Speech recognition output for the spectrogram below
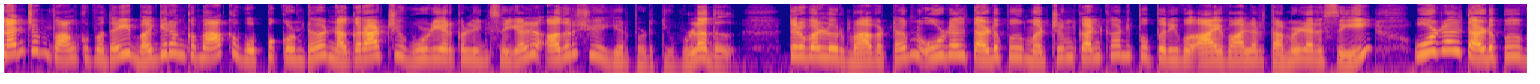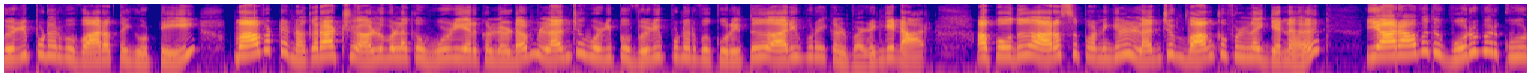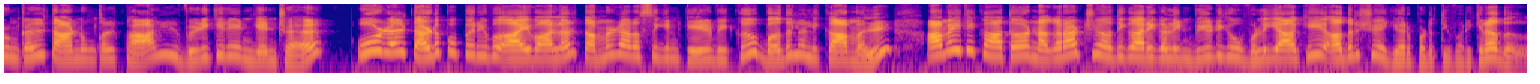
லஞ்சம் வாங்குவதை பகிரங்கமாக ஒப்புக்கொண்ட நகராட்சி ஊழியர்களின் செயல் அதிர்ச்சியை ஏற்படுத்தியுள்ளது. திருவள்ளூர் மாவட்டம் ஊழல் தடுப்பு மற்றும் கண்காணிப்பு பிரிவு ஆய்வாளர் தமிழரசி ஊழல் தடுப்பு விழிப்புணர்வு வாரத்தையொட்டி மாவட்ட நகராட்சி அலுவலக ஊழியர்களிடம் லஞ்ச ஒழிப்பு விழிப்புணர்வு குறித்து அறிவுரைகள் வழங்கினார். அப்போது அரசு பணியில் லஞ்சம் வாங்கவில்லை என யாராவது ஒருவர் கூறுங்கள் தான் உங்கள் காலில் விழுகிறேன் என்ற ஊழல் தடுப்பு பிரிவு ஆய்வாளர் தமிழரசியின் கேள்விக்கு பதிலளிக்காமல் அமைதி காத்த நகராட்சி அதிகாரிகளின் வீடியோ வெளியாகி அதிர்ச்சியை ஏற்படுத்தி வருகிறது.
